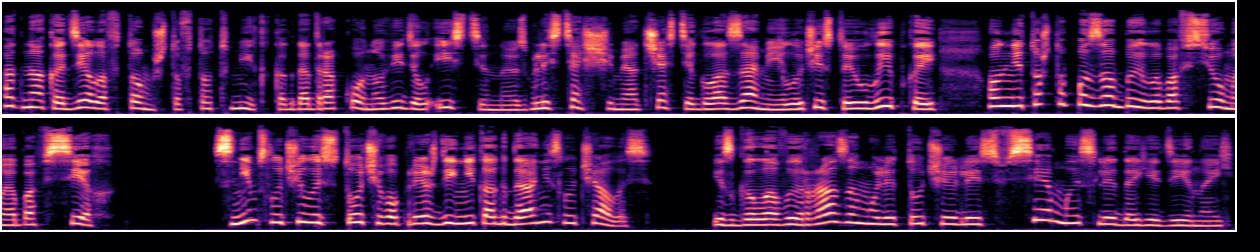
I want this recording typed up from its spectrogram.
Однако дело в том, что в тот миг, когда дракон увидел истинную, с блестящими от счастья глазами и лучистой улыбкой, он не то что позабыл обо всем и обо всех — с ним случилось то, чего прежде никогда не случалось. Из головы разом улетучились все мысли до единой,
